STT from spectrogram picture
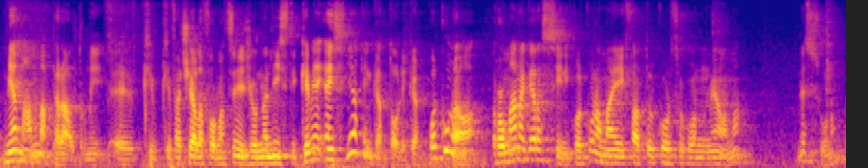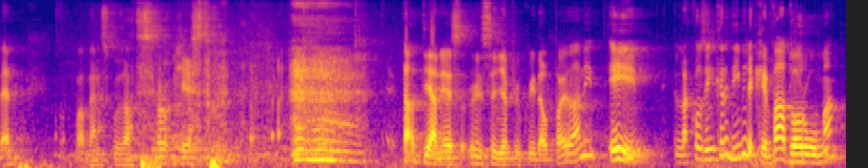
mia mamma peraltro, mi, eh, che, che, faceva la formazione di giornalisti, che mi ha insegnato in cattolica. Qualcuno, Romana Garassini, qualcuno ha mai fatto il corso con mia mamma? Nessuno? Bene. Va bene, scusate se ve l'ho chiesto. Tanti anni, adesso non insegna più qui da un paio d'anni. E la cosa incredibile è che vado a Roma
